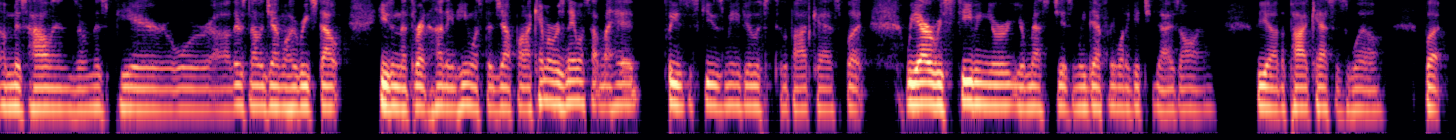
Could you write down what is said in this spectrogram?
a Miss Hollins or Miss Pierre, or uh, there's another gentleman who reached out. He's in the threat hunting. He wants to jump on. I can't remember his name on top of my head. Please excuse me if you listen to the podcast, but we are receiving your your messages, and we definitely want to get you guys on the uh, the podcast as well. But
